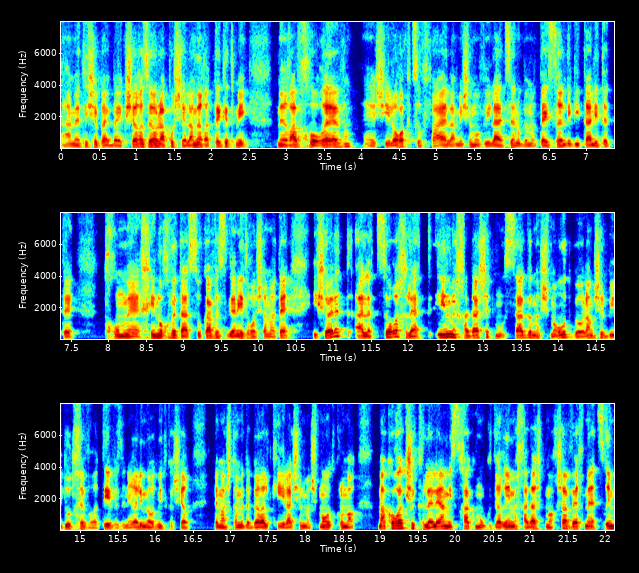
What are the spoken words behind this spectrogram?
האמת היא שבהקשר הזה עולה פה שאלה מרתקת ממירב חורב, אה, שהיא לא רק צופה, אלא מי שמובילה אצלנו במטה ישראל דיגיטלית את אה, תחום אה, חינוך ותעסוקה וסגנית ראש המטה, היא שואלת על הצורך להטעין מחדש את מושג המשמעות בעולם של בידוד חברתי, וזה נראה לי מאוד מתקשר למה שאתה מדבר על קהילה של משמעות, כלומר, מה קורה כשכללי המשחק מוגדרים מחדש כמו עכשיו, ואיך מייצרים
